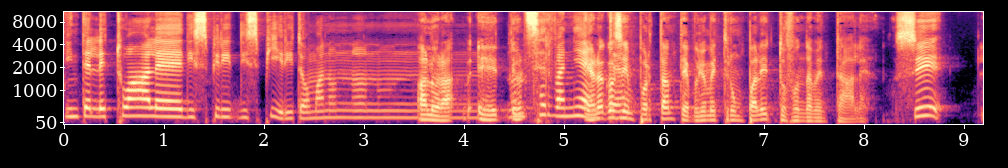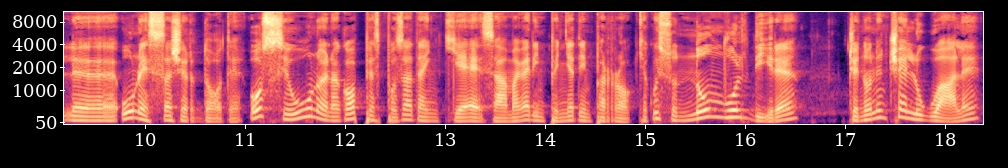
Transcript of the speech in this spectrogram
intellettuale di, spiri- di spirito, ma non, non, allora, eh, non serve a niente. È una cosa importante, voglio mettere un paletto fondamentale. Se uno è sacerdote o se uno è una coppia sposata in chiesa, magari impegnata in parrocchia, questo non vuol dire, cioè non c'è l'uguale,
